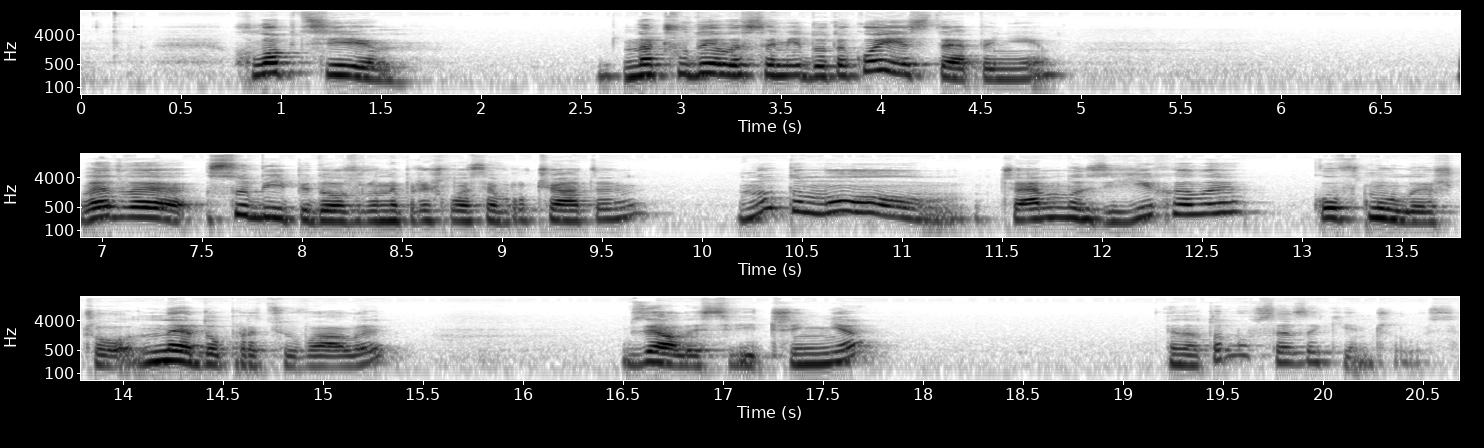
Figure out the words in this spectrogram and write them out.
хлопці начудили самі до такої степені, ледве собі підозру не прийшлося вручати. Ну, тому чемно з'їхали, ковтнули, що не допрацювали, взяли свідчення, і на тому все закінчилося.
